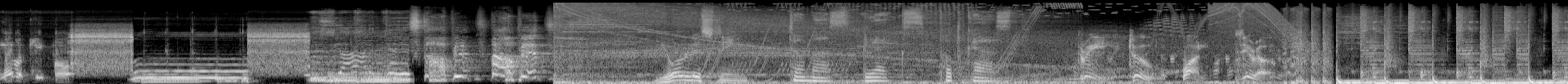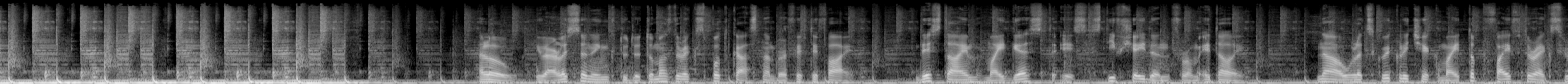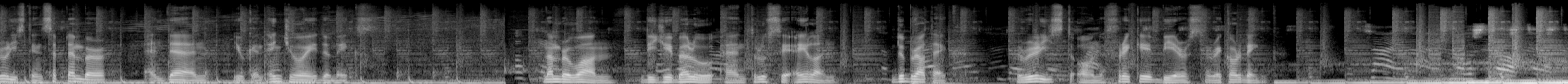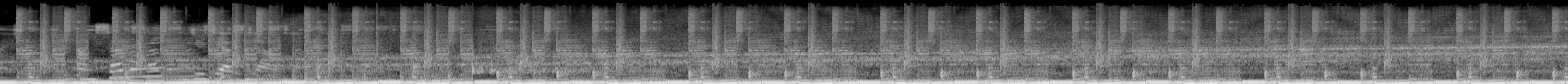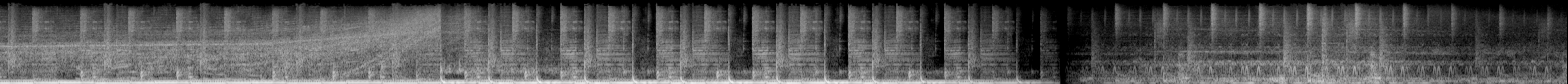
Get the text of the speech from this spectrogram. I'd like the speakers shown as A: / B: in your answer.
A: Never keep up.
B: Stop it! Stop it!
C: You're listening to
D: Thomas Drex Podcast.
A: Three, two, one, zero.
E: Hello, you are listening to the Thomas Drex podcast number 55. This time my guest is Steve Shaden from Italy. Now let's quickly check my top 5 tracks released in September and then you can enjoy the mix. Number 1 DJ Bellu and Lucy Allen, Dubratek, released on Freaky Beers recording.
